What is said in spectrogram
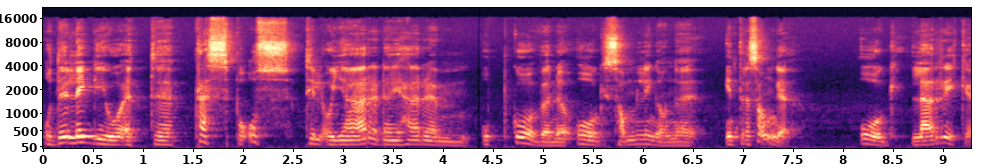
Och det lägger ju ett eh, press på oss till att göra de här eh, uppgifterna och samlingarna intressanta och lärorika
